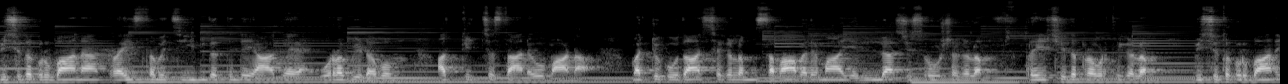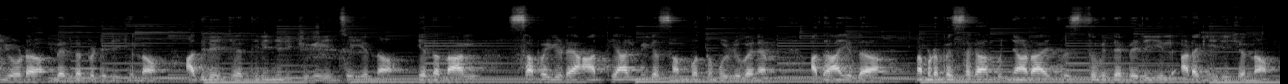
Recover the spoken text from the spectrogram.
വിശുദ്ധ കുർബാന ക്രൈസ്തവ ജീവിതത്തിന്റെ ആകെ ഉറവിടവും അത്യുച്ച സ്ഥാനവുമാണ്. മറ്റു കൂതാശകളും സഭാപരമായ എല്ലാ ശുശ്രൂഷകളും പ്രേക്ഷിത പ്രവൃത്തികളും വിശുദ്ധ കുർബാനയോട് ബന്ധപ്പെട്ടിരിക്കുന്നു. അതിലേക്ക് തിരിഞ്ഞിരിക്കുകയും ചെയ്യുന്നു. എന്തെന്നാൽ സഭയുടെ ആധ്യാത്മിക സമ്പത്ത് മുഴുവനും അതായത് നമ്മുടെ പെസക കുഞ്ഞാടായ ക്രിസ്തുവിന്റെ ബലിയിൽ അടങ്ങിയിരിക്കുന്നു.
